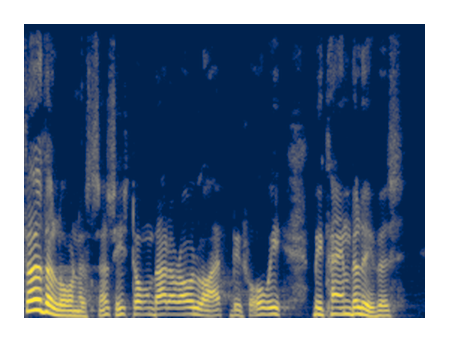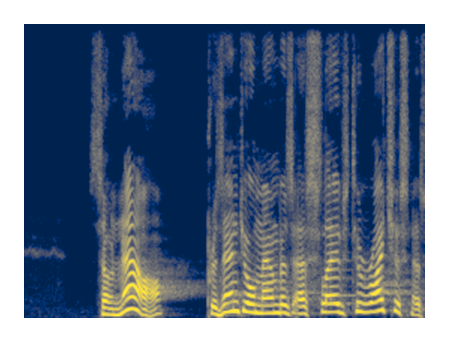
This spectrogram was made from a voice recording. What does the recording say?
further lawlessness, he's talking about our old life before we became believers. So now, present your members as slaves to righteousness,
